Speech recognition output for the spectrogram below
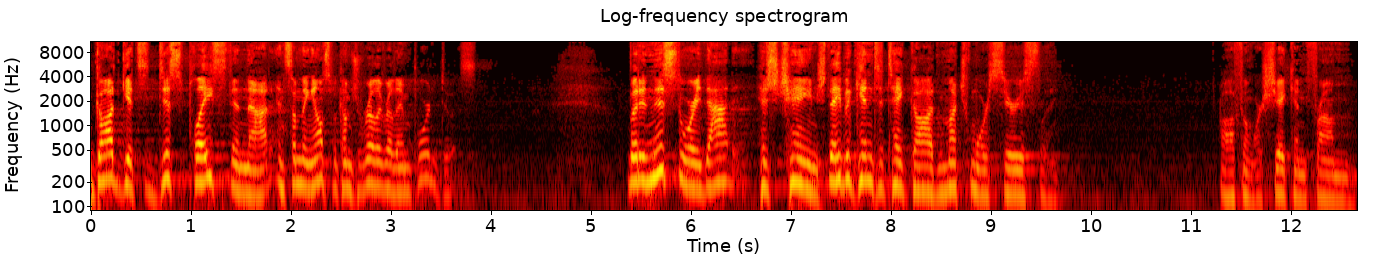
God gets displaced in that, and something else becomes really, really important to us. But in this story, that has changed. They begin to take God much more seriously. Often we're shaken from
